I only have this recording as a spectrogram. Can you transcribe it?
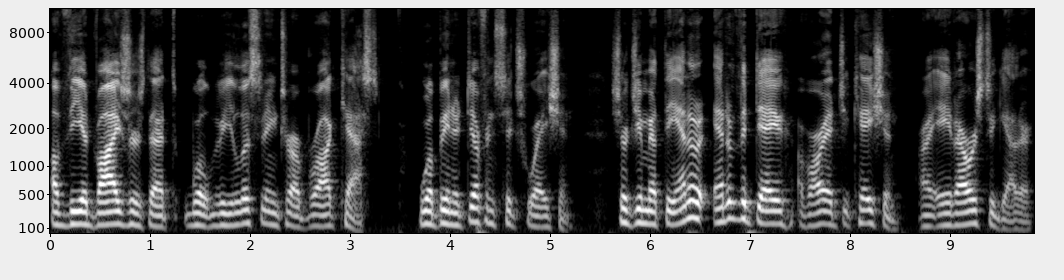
of the advisors that will be listening to our broadcast will be in a different situation. So, Jim, at the end of, end of the day of our education, our eight hours together,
